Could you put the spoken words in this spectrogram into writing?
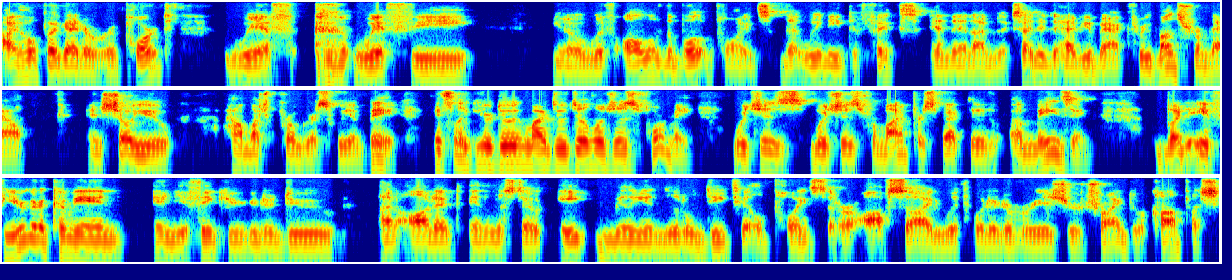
I hope I get a report with with the you know with all of the bullet points that we need to fix and then i'm excited to have you back three months from now and show you how much progress we have made it's like you're doing my due diligence for me which is which is from my perspective amazing but if you're going to come in and you think you're going to do an audit and list out 8 million little detailed points that are offside with whatever it is you're trying to accomplish.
